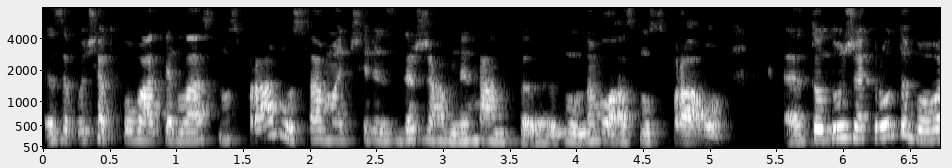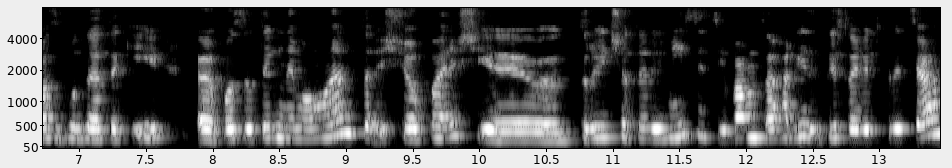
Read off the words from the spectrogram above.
започаткувати власну справу саме через державний грант е, ну, на власну справу. е, То дуже круто, бо у вас буде такий е, позитивний момент, що перші е, 3-4 місяці вам взагалі після відкриття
